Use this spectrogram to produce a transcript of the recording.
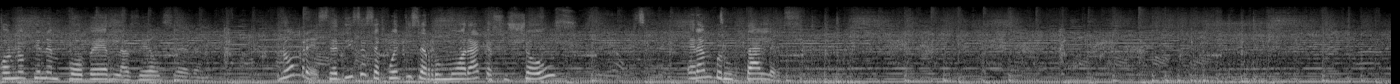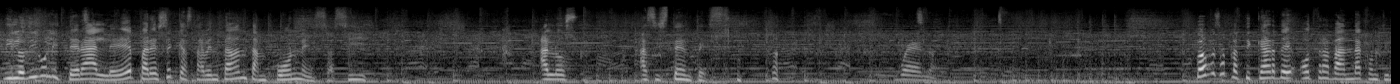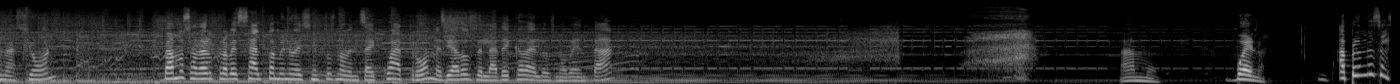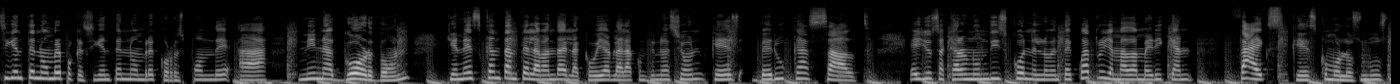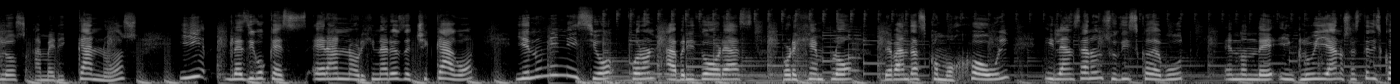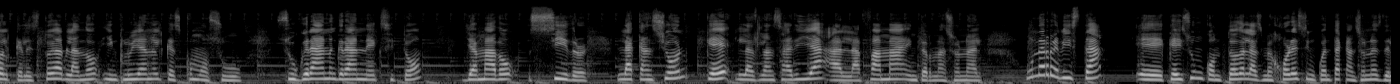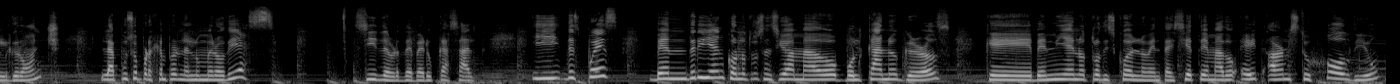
O no tienen poder las de L7? No, hombre, se dice, se cuenta y se rumora que sus shows eran brutales. Y lo digo literal, ¿eh? Parece que hasta aventaban tampones, así, a los asistentes. bueno. Vamos a platicar de otra banda a continuación. Vamos a dar otra vez salto a 1994, mediados de la década de los 90. Amo. Bueno, aprendes el siguiente nombre porque el siguiente nombre corresponde a Nina Gordon, quien es cantante de la banda de la que voy a hablar a continuación, que es Veruca Salt. Ellos sacaron un disco en el 94 llamado American Thighs, que es como los muslos americanos, y les digo que eran originarios de Chicago, y en un inicio fueron abridoras, por ejemplo, de bandas como Hole, y lanzaron su disco debut en donde incluían, o sea, este disco del que les estoy hablando, incluían el que es como su, su gran, gran éxito, llamado Cedar, la canción que las lanzaría a la fama internacional. Una revista eh, que hizo un conteo de las mejores 50 canciones del grunge. La puso, por ejemplo, en el número 10. Cedar de Veruca Salt. Y después vendrían con otro sencillo llamado Volcano Girls, que venía en otro disco del 97 llamado Eight Arms to Hold You.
